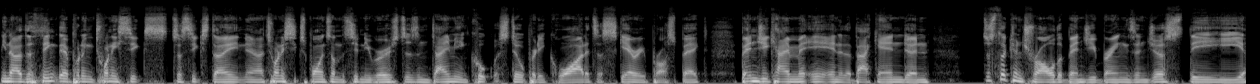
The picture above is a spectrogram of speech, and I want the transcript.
you know, the think they're putting 26 to 16, you know, 26 points on the Sydney Roosters, and Damien Cook was still pretty quiet. It's a scary prospect. Benji came in at the back end, and just the control that Benji brings, and just the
